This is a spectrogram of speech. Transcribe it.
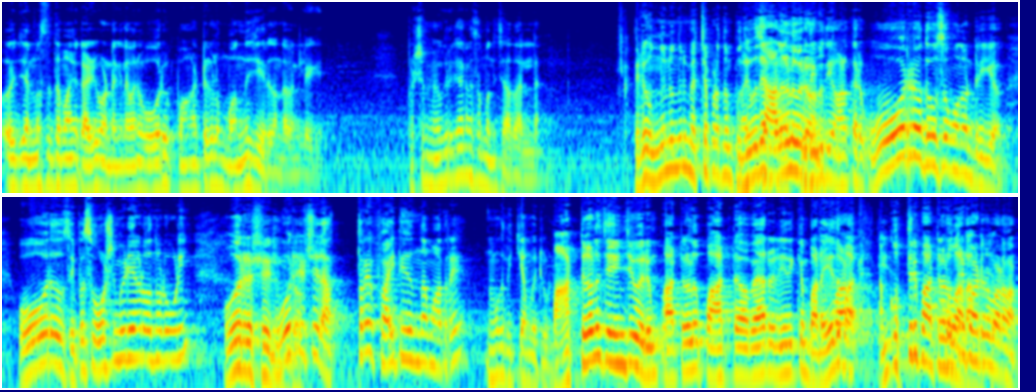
ഒരു ജന്മസിദ്ധമായ കഴിവുണ്ടെങ്കിൽ അവന് ഓരോ പാട്ടുകളും വന്നു ചേരുന്നുണ്ട് അവനിലേക്ക്. പക്ഷെ മെമിക്രിക്കാരനെ സംബന്ധിച്ച് അതല്ല. പിന്നെ ഒന്നിനൊന്നിനും മെച്ചപ്പെടുത്തും പുതിയ പുതിയ ആളുകൾ വരും പുതിയ ആൾക്കാർ ഓരോ ദിവസം വന്നുകൊണ്ടിരിക്കുക. ഓരോ ദിവസം. ഇപ്പോൾ സോഷ്യൽ മീഡിയ കൂടെ വന്നതോടുകൂടി ഓരോ രക്ഷയില്ല. ഓരോ രക്ഷയില്ല. അത്രയും ഫൈറ്റ് ചെയ്ത് നിന്നാൽ മാത്രമേ നമുക്ക് നിൽക്കാൻ പറ്റുള്ളൂ. പാട്ടുകൾ ചേഞ്ച് വരും. പാട്ടുകൾ പാട്ട് വേറെ രീതിക്കും പാടാം. ഏത് നമുക്ക് ഒത്തിരി പാട്ടുകൾ പാട്ടുകൾ പാടാം.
